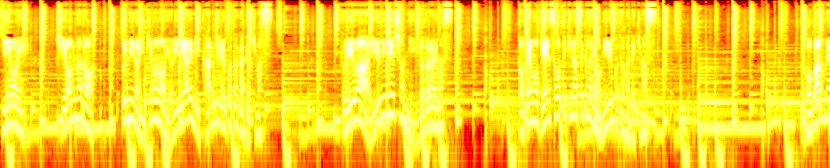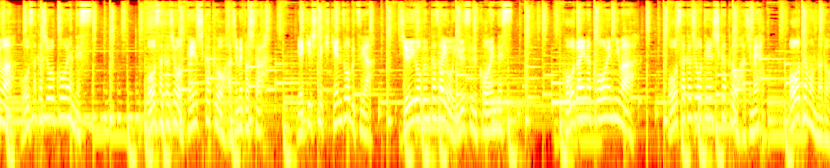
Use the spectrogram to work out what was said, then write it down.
匂い気温など海の生き物をよりリアルに感じることができます。冬はイルミネーションに彩られます。とても幻想的な世界を見ることができます。5番目は大阪城公園です。大阪城天守閣をはじめとした歴史的建造物や重要文化財を有する公園です。広大な公園には大阪城天守閣をはじめ大手門など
